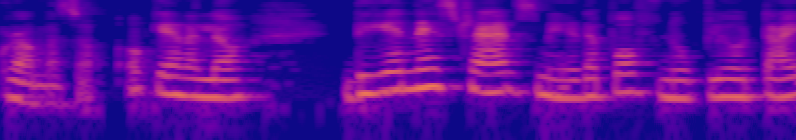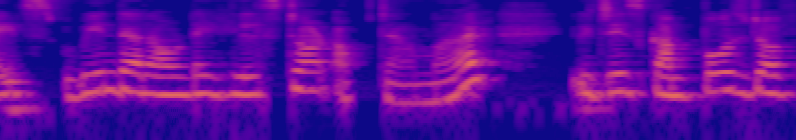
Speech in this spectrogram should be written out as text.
chromosome okay ആണല്ലോ DNA strands made up of nucleotides wind around a histone octamer which is composed of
